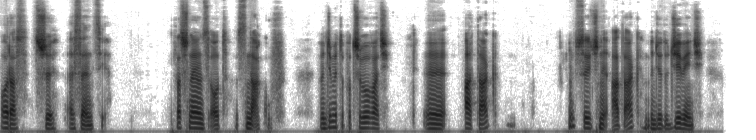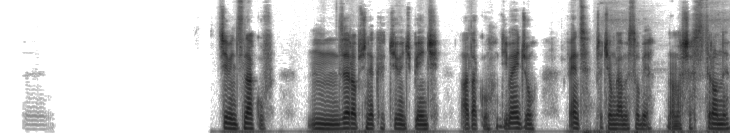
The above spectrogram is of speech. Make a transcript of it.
oraz 3 esencje. Zaczynając od znaków. Będziemy to potrzebować y, atak, psychiczny atak. Będzie to 9 9 znaków mm, 0,95 ataku damage'u, więc przeciągamy sobie na nasze strony.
